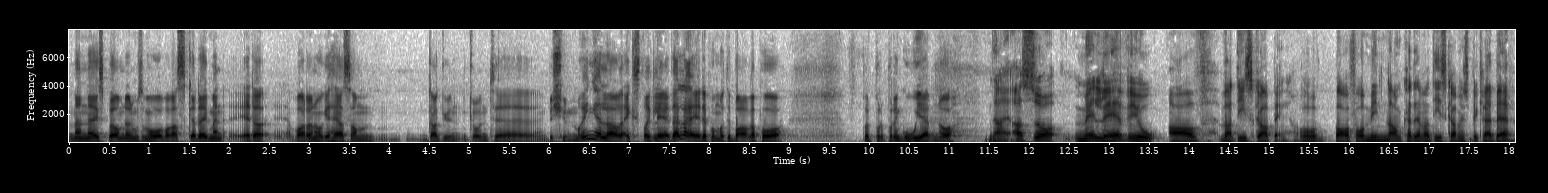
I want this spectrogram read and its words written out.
men, jeg spør om det er noe som overrasker deg. men det, Var det noe her som ga grunn, til bekymring eller ekstra glede, eller er det på en måte bare på på, på, den gode jevne? Nei, altså, vi lever jo av verdiskaping. Og bare for å minne om hva det verdiskapingsbegrepet er,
